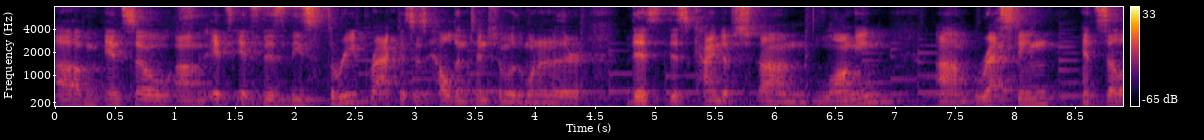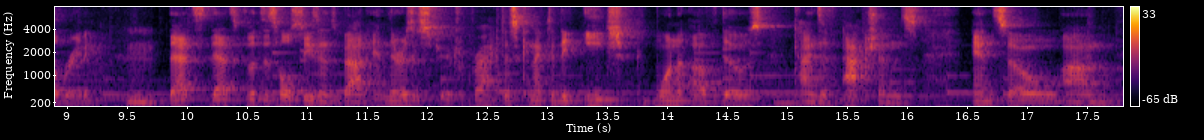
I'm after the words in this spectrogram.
um, and so um, it's it's this, these three practices held in tension with one another. This this kind of um, longing, um, resting, and celebrating. Hmm. That's that's what this whole season is about. And there is a spiritual practice connected to each one of those kinds of actions. And so um,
